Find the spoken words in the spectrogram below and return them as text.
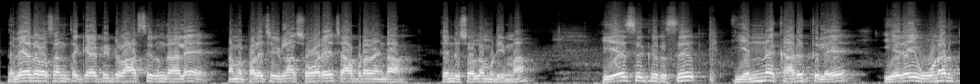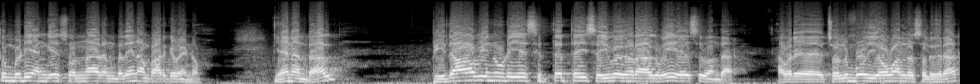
இந்த வேத வசனத்தை கேட்டுட்டு வாசிருந்தாலே நம்ம பிழைச்சிக்கலாம் சோறே சாப்பிட வேண்டாம் என்று சொல்ல முடியுமா? இயேசு கிறிஸ்து என்ன கருத்திலே எதை உணர்த்தும்படி அங்கே சொன்னார் என்பதை நாம் பார்க்க வேண்டும். ஏனென்றால் பிதாவினுடைய சித்தத்தை செய்வகராகவே இயேசு வந்தார். அவர் சொல்லும்போது யோவானில் சொல்லுகிறார்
